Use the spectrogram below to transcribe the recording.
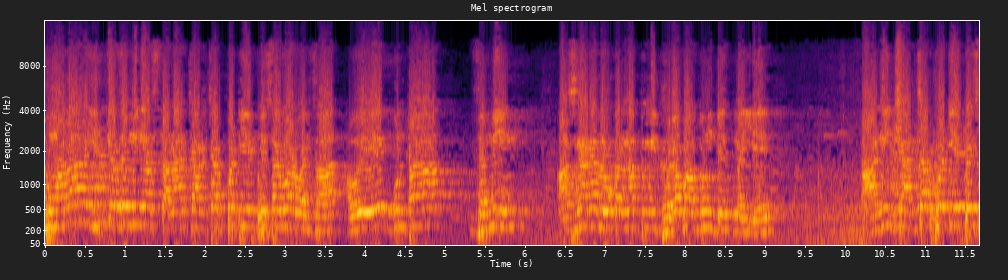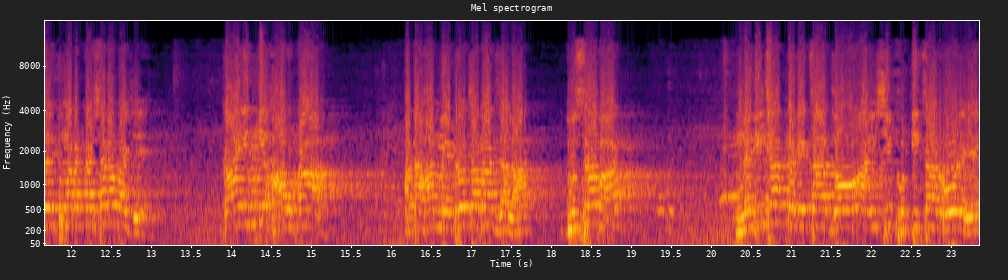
तुम्हाला इतक्या जमिनी असताना चार चार पटी फेसाय वाढवायचा. अहो एक गुंठा जमीन असणाऱ्या लोकांना तुम्ही घरं बांधून देत नाहीये. आणि चार चार पट असेल तुम्हाला कशाला पाहिजे? काय इतकी हाव का? आता हा मेट्रोचा भाग झाला. दुसरा भाग नदीच्या कडेचा जो ऐंशी फुटीचा रोड आहे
